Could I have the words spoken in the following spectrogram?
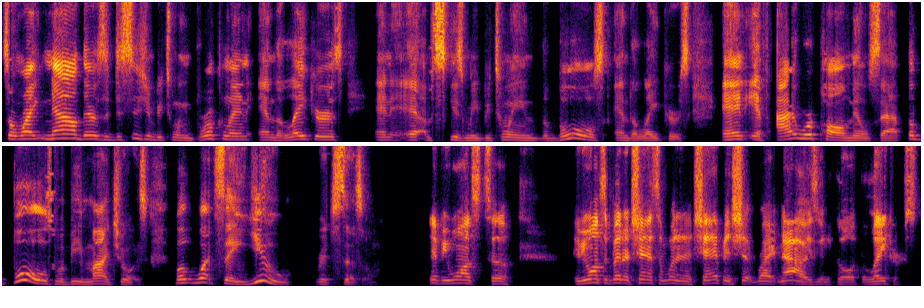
So right now there's a decision between Brooklyn and the Lakers and eh, excuse me, between the Bulls and the Lakers. And if I were Paul Millsap, the Bulls would be my choice. But what say you, Rich Sizzle? If he wants to, if he wants a better chance of winning a championship right now, he's going to go with the Lakers.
